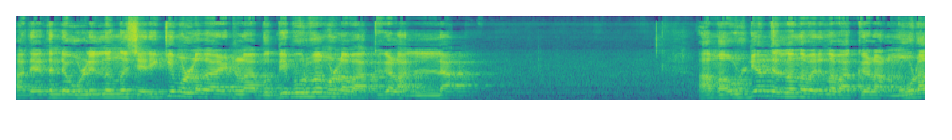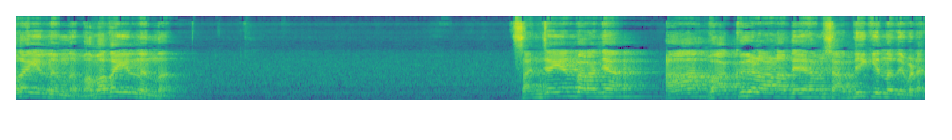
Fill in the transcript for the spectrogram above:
അദ്ദേഹത്തിന്റെ ഉള്ളിൽ നിന്ന് ശരിക്കുമുള്ളതായിട്ടുള്ള ബുദ്ധിപൂർവമുള്ള വാക്കുകളല്ല. ആ മൗഢ്യത്തിൽ നിന്ന് വരുന്ന വാക്കുകളാണ്. മൂഢതയിൽ നിന്ന് മമതയിൽ നിന്ന്. സഞ്ജയൻ പറഞ്ഞ ആ വാക്കുകളാണ് അദ്ദേഹം ഛർദ്ദിക്കുന്നത് ഇവിടെ.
